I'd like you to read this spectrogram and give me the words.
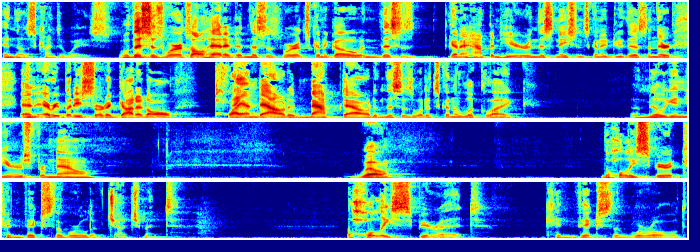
in those kinds of ways. Well, this is where it's all headed, and this is where it's going to go, and this is going to happen here, and this nation's going to do this, and there, and everybody's sort of got it all planned out and mapped out, and this is what it's going to look like a million years from now? Well, the Holy Spirit convicts the world of judgment. the Holy Spirit convicts the world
